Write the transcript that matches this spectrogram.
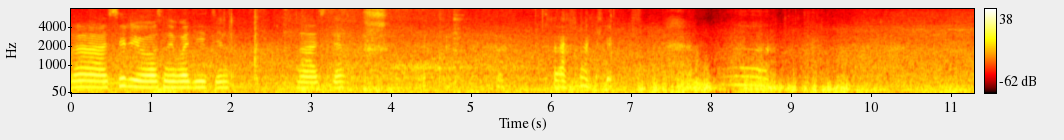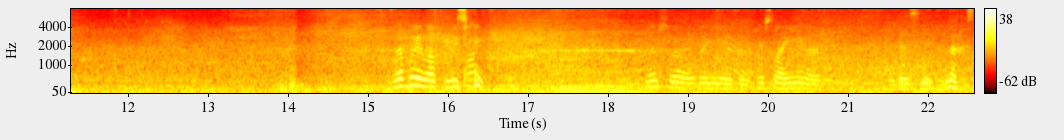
Да, серьезный водитель, Настя. Забыла включить. Ну что, заеду. Пришла Ира. Сейчас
